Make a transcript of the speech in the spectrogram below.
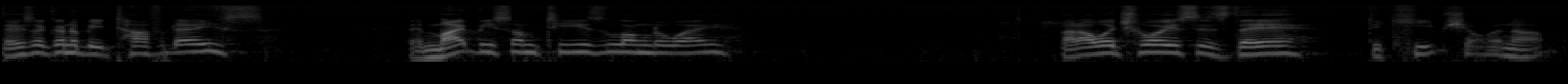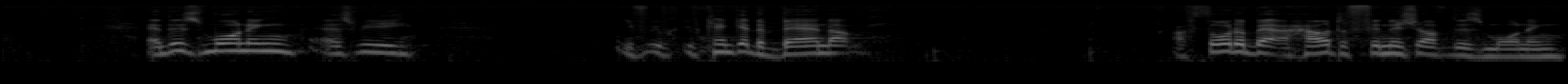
Those are going to be tough days. There might be some tears along the way. But our choice is there to keep showing up. And this morning, as we, if we, can get the band up, I've thought about how to finish off this morning,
